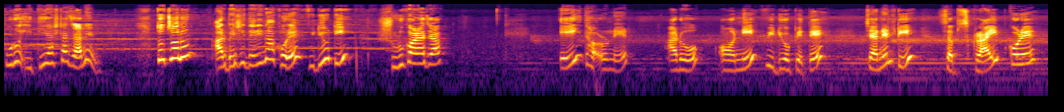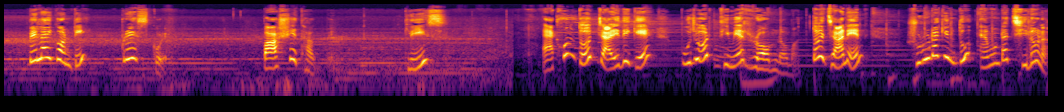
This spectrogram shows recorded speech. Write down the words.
পুরো ইতিহাসটা জানেন? তো চলুন আর বেশি দেরি না করে ভিডিওটি শুরু করা যাক। এই ধরনের আরও অনেক ভিডিও পেতে চ্যানেলটি সাবস্ক্রাইব করে বেল আইকনটি প্রেস করে পাশে থাকবেন। প্লিজ। এখন তো চারিদিকে পুজোর থিমের রমরমা। তবে জানেন শুরুটা কিন্তু এমনটা ছিল না।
